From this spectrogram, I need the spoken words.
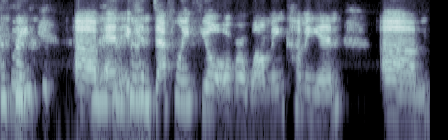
Exactly. um, and it can definitely feel overwhelming coming in. Um,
